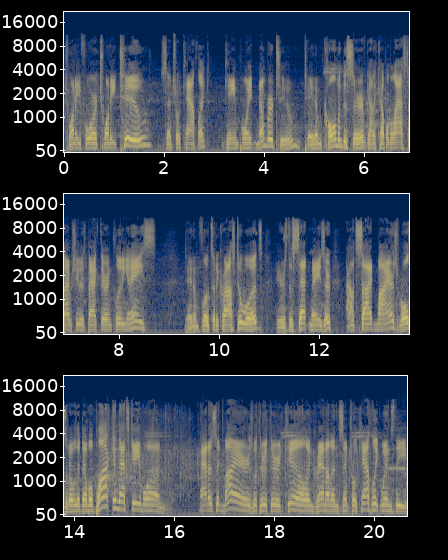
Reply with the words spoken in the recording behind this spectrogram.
24 22, Central Catholic. Game point number two. Tatum Coleman to serve. Got a couple the last time she was back there, including an ace. Tatum floats it across to Woods. Here's the set, Mazer. Outside Myers. Rolls it over the double block, and that's game one. Madison Myers with her third kill, and Grand Island Central Catholic wins the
